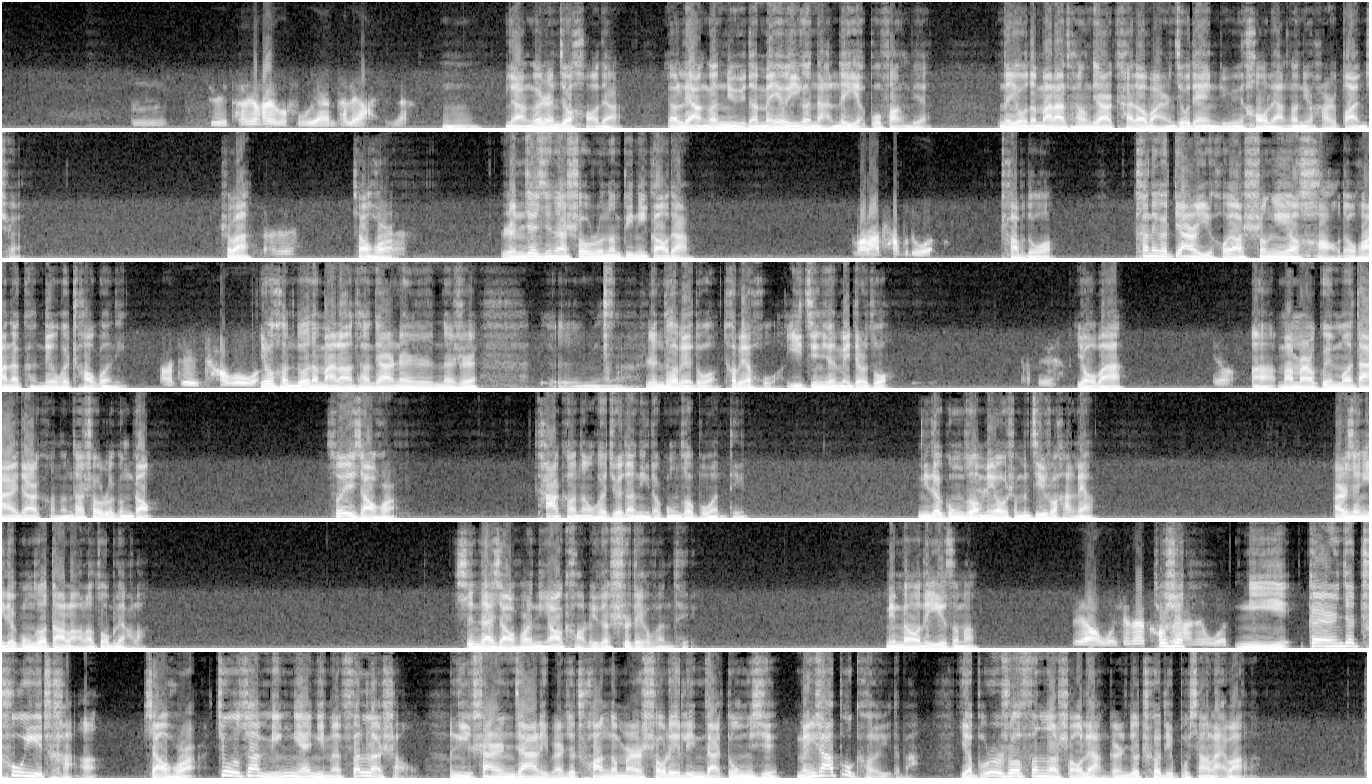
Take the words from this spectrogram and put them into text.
嗯，对他那还有个服务员，他俩现在。嗯，两个人就好点儿，要两个女的没有一个男的也不方便。那有的麻辣烫店开到晚上九点以后，两个女孩不安全，是吧？小伙儿，人家现在收入能比你高点儿，我俩差不多差不多。他那个店儿以后要生意要好的话，那肯定会超过你。啊，对，超过我。有很多的麻辣烫店，那是那是，呃，人特别多，特别火，一进去没地儿坐，对，有吧？有啊，慢慢规模大一点，可能他收入更高。所以小伙儿，他可能会觉得你的工作不稳定，你的工作没有什么技术含量，而且你的工作到老了做不了了。现在小伙儿，你要考虑的是这个问题，明白我的意思吗？对呀、我现在考虑你跟人家处一场，小伙儿，就算明年你们分了手，你上人家里边去串个门，手里拎点东西，没啥不可以的吧？也不是说分了手，两个人就彻底不相来往了，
